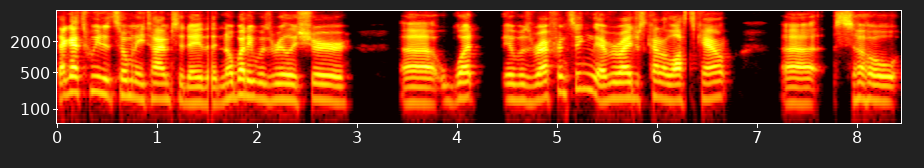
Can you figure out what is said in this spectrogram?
that got tweeted so many times today that nobody was really sure uh, what it was referencing everybody just kind of lost count uh, so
